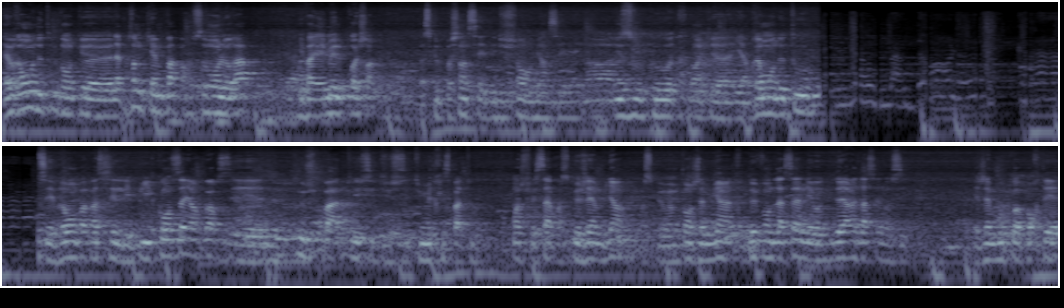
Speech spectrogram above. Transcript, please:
il y, a, vraiment de tout. Donc euh, la personne qui n'aime pas forcément le rap, il va aimer le prochain. Parce que le prochain c'est du chant, bien c'est du zouk ou autre. Donc euh, il y a vraiment de tout. C'est vraiment pas facile. Et puis conseil encore, c'est ne touche pas à tout si tu, ne maîtrises pas tout. Moi je fais ça parce que j'aime bien, parce qu'en même temps j'aime bien être devant de la scène et derrière de la scène aussi. Et j'aime beaucoup apporter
